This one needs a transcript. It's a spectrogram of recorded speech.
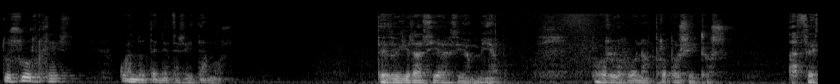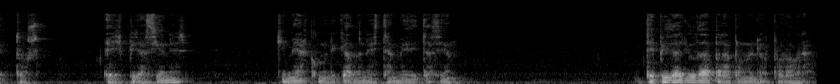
Tú surges cuando te necesitamos. Te doy gracias, Dios mío, por los buenos propósitos, afectos e inspiraciones que me has comunicado en esta meditación. Te pido ayuda para ponerlos por obra.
